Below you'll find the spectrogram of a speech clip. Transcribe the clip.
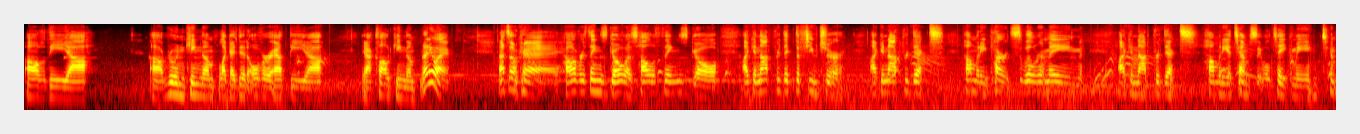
of the uh, uh, Ruin Kingdom like I did over at the uh, yeah Cloud Kingdom. But anyway, that's okay. However things go is how things go. I cannot predict the future. I cannot predict how many parts will remain. I cannot predict how many attempts it will take me to,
